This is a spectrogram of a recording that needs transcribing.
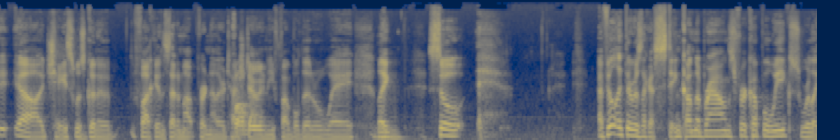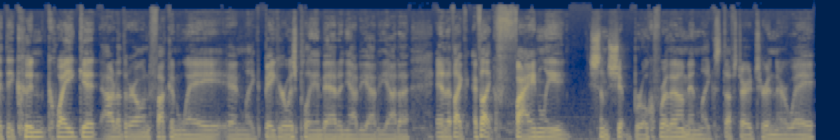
it- uh, chase was gonna fucking set him up for another touchdown Fumble. and he fumbled it away like so I feel like there was like a stink on the Browns for a couple weeks where like they couldn't quite get out of their own fucking way and like Baker was playing bad and yada yada yada. And if like I feel like finally some shit broke for them and like stuff started turning their way,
